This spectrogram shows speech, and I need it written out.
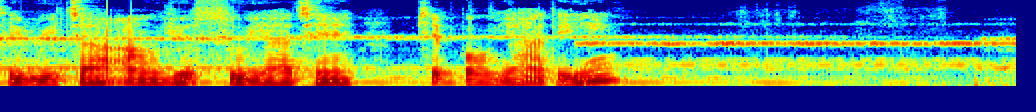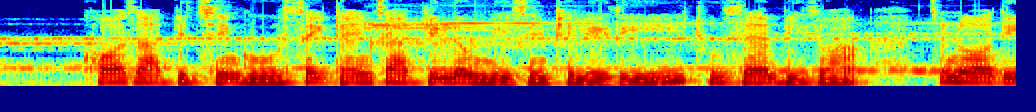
စီတွေကြားအောင်ရွတ်ဆိုရခြင်းဖြစ်ပုံရသည်ခေါ်စာပစ်ချင်းကိုစိတ်တိုင်းကြပြုလုပ်နေခြင်းဖြစ်လေသည်ထူးဆန်းပြီစွာကျွန်တော်ဒီ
